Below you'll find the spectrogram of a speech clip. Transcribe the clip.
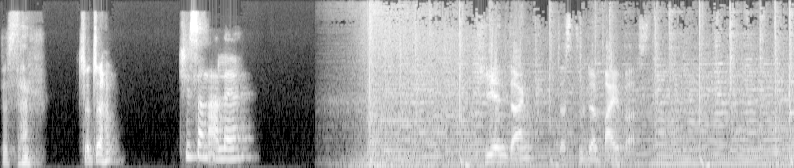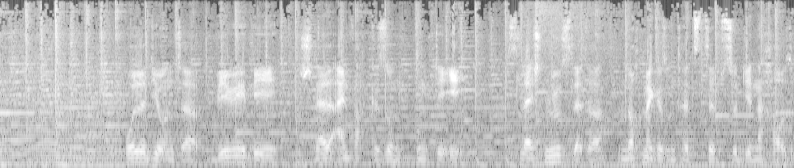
Bis dann. Ciao, ciao. Tschüss an alle. Vielen Dank, dass du dabei warst hole dir unter www.schnelleinfachgesund.de slash newsletter noch mehr Gesundheitstipps zu dir nach Hause.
